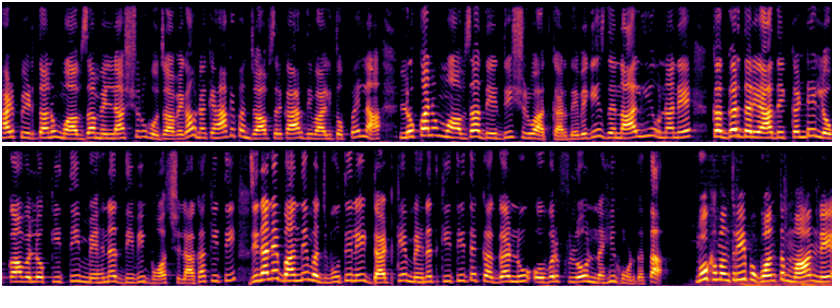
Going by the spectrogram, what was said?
ਹੜ੍ਹ ਪੀੜਤਾਂ ਨੂੰ ਮੁਆਵਜ਼ਾ ਮਿਲਣਾ ਸ਼ੁਰੂ ਹੋ ਜਾਵੇਗਾ। ਉਹਨਾਂ ਕਿਹਾ ਕਿ ਪੰਜਾਬ ਸਰਕਾਰ ਦੀਵਾਲੀ ਤੋਂ ਪਹਿਲਾਂ ਲੋਕਾਂ ਨੂੰ ਮੁਆਵਜ਼ਾ ਦੇਣ ਦੀ ਸ਼ੁਰੂਆਤ ਕਰ ਦੇਵੇਗੀ। ਇਸ ਦੇ ਨਾਲ ਹੀ ਉਹਨਾਂ ਨੇ ਕੱਗਰ ਦਰਿਆ ਦੇ ਕੰਢੇ ਲੋਕਾਂ ਵੱਲੋਂ ਕੀਤੀ ਮਿਹਨਤ ਦੀ ਵੀ ਬਹੁਤ ਸ਼ਲਾਘਾ ਕੀਤੀ। ਜਿਨ੍ਹਾਂ ਨੇ ਬੰਦ ਮਜ਼ਬੂਤੀ ਲਈ ਡਟ ਕੇ ਮਿਹਨਤ ਕੀਤੀ ਤੇ ਕੱਗਰ ਨੂੰ ਓਵਰਫਲੋ ਨਹੀਂ ਹੋਣ ਦਿੱਤਾ। ਮੁੱਖ ਮੰਤਰੀ ਭਗਵੰਤ ਮਾਨ ਨੇ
